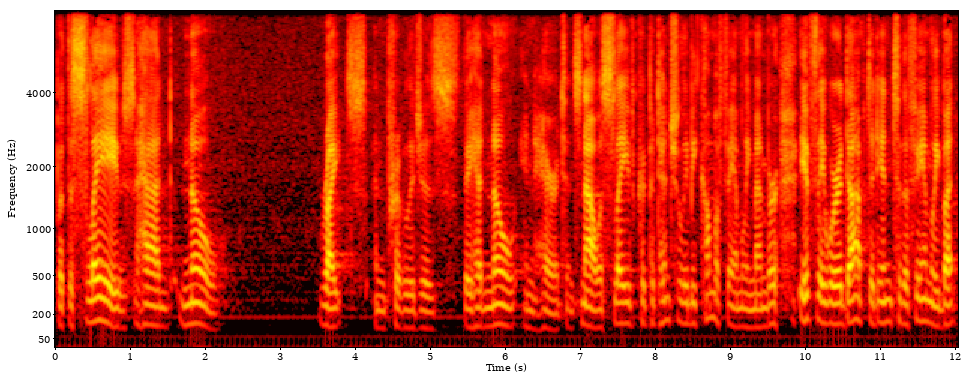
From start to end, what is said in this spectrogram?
but the slaves had no rights and privileges. They had no inheritance. Now, a slave could potentially become a family member if they were adopted into the family, but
